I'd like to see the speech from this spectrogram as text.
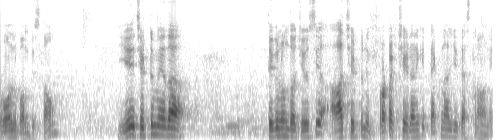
డ్రోన్లు పంపిస్తాం ఏ చెట్టు మీద తెగులుందో చూసి ఆ చెట్టుని ప్రొటెక్ట్ చేయడానికి టెక్నాలజీ తెస్తున్నామని.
